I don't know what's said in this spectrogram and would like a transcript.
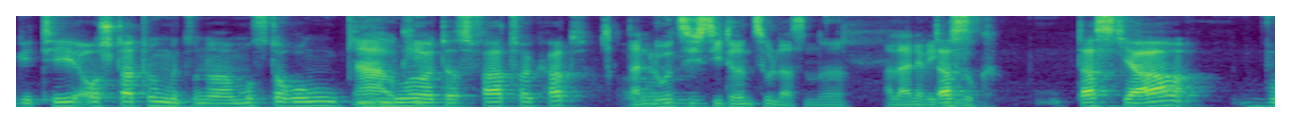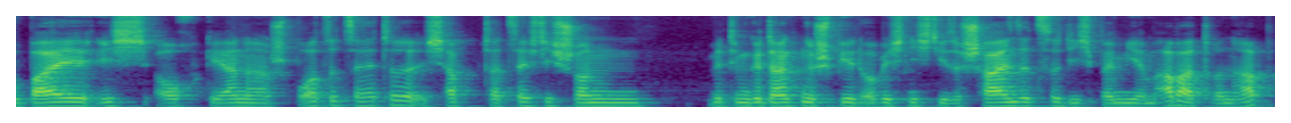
GT-Ausstattung mit so einer Musterung, die Ah, okay. nur das Fahrzeug hat. Dann lohnt Ähm, sich sie drin zu lassen, ne? Alleine wegen das- dem Look. Das ja, wobei ich auch gerne Sportsitze hätte. Ich habe tatsächlich schon mit dem Gedanken gespielt, ob ich nicht diese Schalensitze, die ich bei mir im Abarth drin habe,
